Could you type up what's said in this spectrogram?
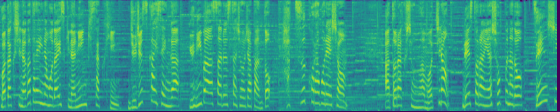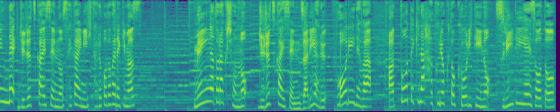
私永田玲奈も大好きな人気作品「呪術廻戦」がユニバーサル・スタジオ・ジャパンと初コラボレーション。アトラクションはもちろんレストランやショップなど全身で呪術廻戦の世界に浸ることができます。メインアトラクションの「呪術廻戦ザリアル 4D」では圧倒的な迫力とクオリティの 3D 映像と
